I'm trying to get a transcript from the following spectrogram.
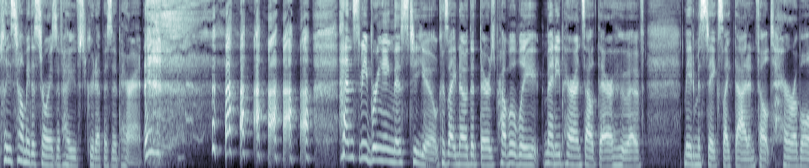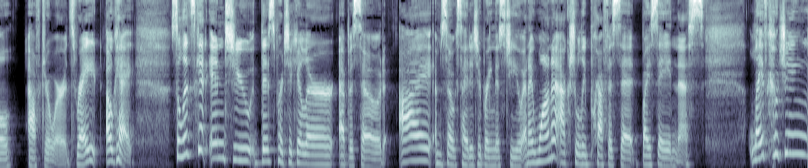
please tell me the stories of how you've screwed up as a parent. Hence me bringing this to you because I know that there's probably many parents out there who have made mistakes like that and felt terrible afterwards, right? Okay. So let's get into this particular episode. I am so excited to bring this to you, and I want to actually preface it by saying this. Life coaching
